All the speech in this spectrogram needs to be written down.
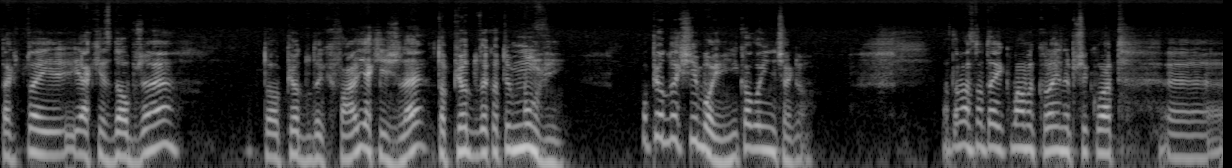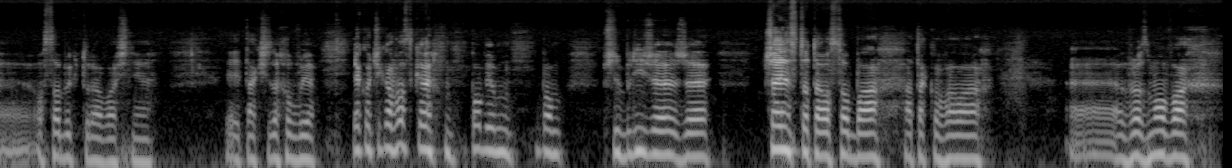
Tak tutaj, jak jest dobrze, to Piotr Dudek chwali, jak jest źle, to Piotr Dudek o tym mówi. Bo Piotr Dudek się nie boi nikogo i niczego. Natomiast no tutaj mamy kolejny przykład e, osoby, która właśnie e, tak się zachowuje. Jako ciekawostkę powiem Wam, przybliżę, że często ta osoba atakowała e, w rozmowach,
